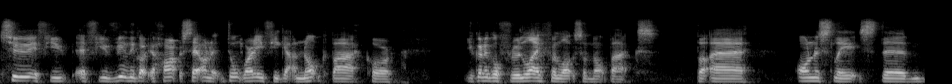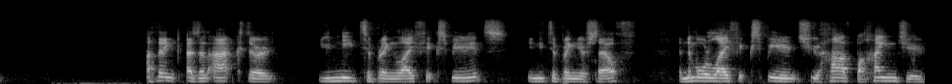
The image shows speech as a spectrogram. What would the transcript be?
two, if you if you've really got your heart set on it, don't worry if you get a knockback or you're going to go through life with lots of knockbacks. But uh, honestly, it's the. I think as an actor, you need to bring life experience. You need to bring yourself, and the more life experience you have behind you,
